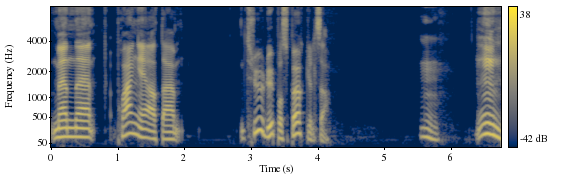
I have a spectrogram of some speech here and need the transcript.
men uh, poenget er at jeg Tror du på spøkelser? Mm. Mm.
